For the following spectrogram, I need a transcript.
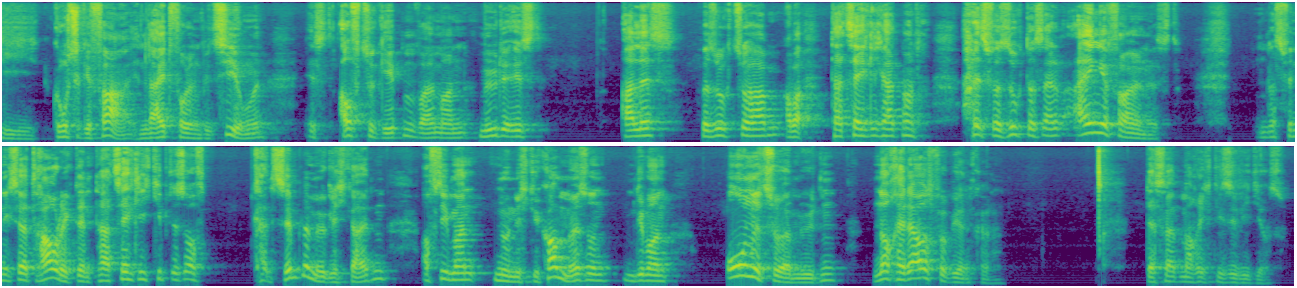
Die große Gefahr in leidvollen Beziehungen ist aufzugeben, weil man müde ist, alles versucht zu haben, aber tatsächlich hat man alles versucht, das einem eingefallen ist. Und das finde ich sehr traurig, denn tatsächlich gibt es oft ganz simple Möglichkeiten, auf die man nur nicht gekommen ist und die man ohne zu ermüden noch hätte ausprobieren können. Deshalb mache ich diese Videos.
